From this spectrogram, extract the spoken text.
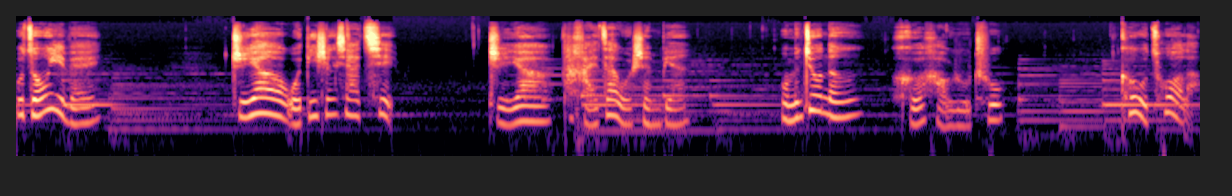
我总以为，只要我低声下气，只要他还在我身边。我们就能和好如初。可我错了。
